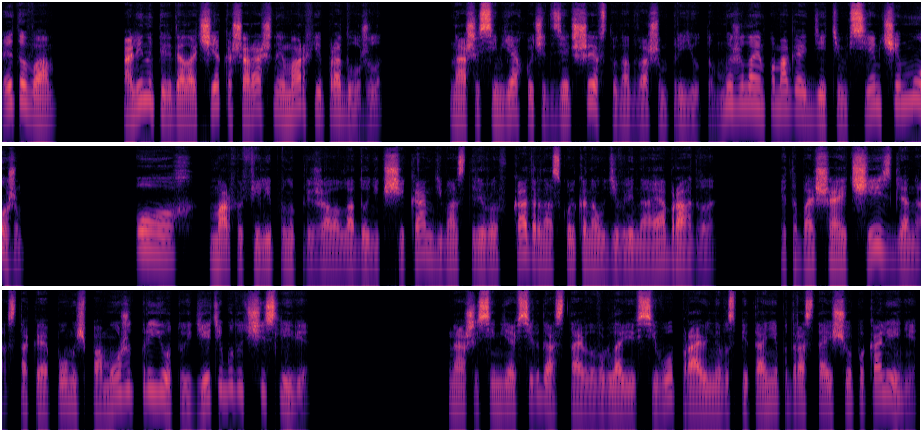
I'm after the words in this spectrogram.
Это вам. Алина передала чек, ошарашенной Марфе и продолжила. Наша семья хочет взять шефство над вашим приютом. Мы желаем помогать детям всем, чем можем. Ох, Марфа Филипповна прижала ладони к щекам, демонстрируя в кадр, насколько она удивлена и обрадована. Это большая честь для нас. Такая помощь поможет приюту, и дети будут счастливее. Наша семья всегда ставила во главе всего правильное воспитание подрастающего поколения,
